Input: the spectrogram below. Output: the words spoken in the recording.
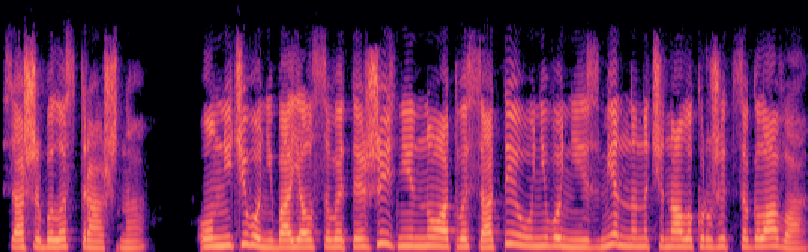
Саше было страшно. Он ничего не боялся в этой жизни, но от высоты у него неизменно начинала кружиться голова,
